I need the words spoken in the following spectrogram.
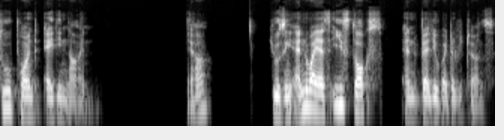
2.89. Yeah, using NYSE stocks and value weighted returns.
